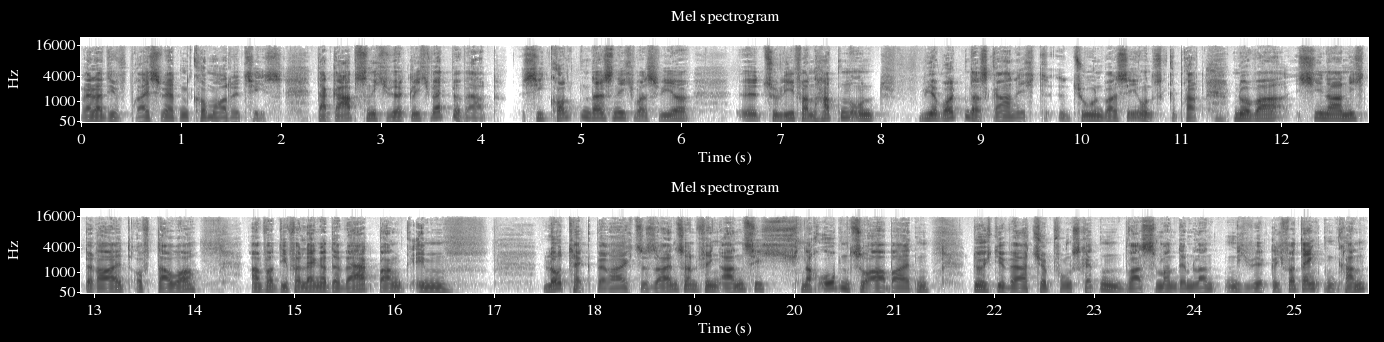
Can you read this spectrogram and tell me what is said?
relativ preiswerten Commodities. Da gab es nicht wirklich Wettbewerb. Sie konnten das nicht, was wir äh, zu liefern hatten und wir wollten das gar nicht tun, was sie uns gebracht. Nur war China nicht bereit, auf Dauer einfach die verlängerte Werkbank im Low-Tech-Bereich zu sein, sondern fing an, sich nach oben zu arbeiten durch die Wertschöpfungsketten, was man dem Land nicht wirklich verdenken kann.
